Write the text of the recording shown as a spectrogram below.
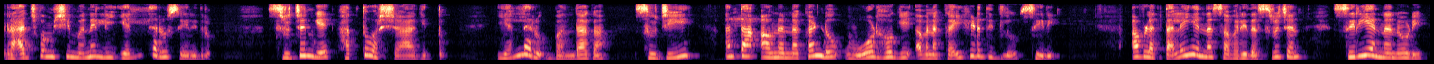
ರಾಜವಂಶಿ ಮನೆಯಲ್ಲಿ ಎಲ್ಲರೂ ಸೇರಿದರು. ಸೃಜನ್ಗೆ ಹತ್ತು ವರ್ಷ ಆಗಿತ್ತು. ಎಲ್ಲರೂ ಬಂದಾಗ, ಸುಜಿ ಅಂತ ಅವನನ್ನ ಕಂಡು ಓಡ್ ಹೋಗಿ ಅವನ ಕೈ ಹಿಡಿದಿದ್ಲು ಸಿರಿ. ಅವಳ ತಲೆಯನ್ನ ಸವರಿದ ಸೃಜನ್, ಸಿರಿಯನ್ನ ನೋಡಿ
